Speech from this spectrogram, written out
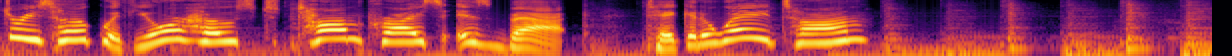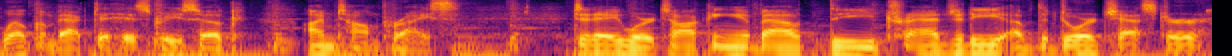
History's Hook with your host, Tom Price, is back. Take it away, Tom. Welcome back to History's Hook. I'm Tom Price. Today we're talking about the tragedy of the Dorchester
